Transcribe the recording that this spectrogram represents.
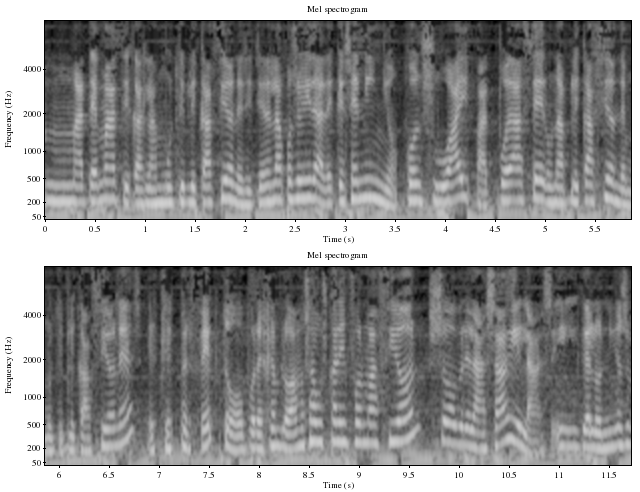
matemáticas, las multiplicaciones, y tienes la posibilidad de que ese niño con su iPad pueda hacer una aplicación de multiplicaciones, es que es perfecto. O, por ejemplo, vamos a buscar información sobre las águilas y que los niños,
